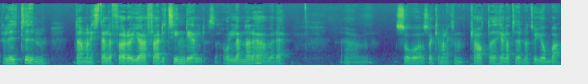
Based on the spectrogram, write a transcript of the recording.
eller i team. Där man istället för att göra färdigt sin del och lämna över det. Ehm, så, så kan man liksom prata i hela teamet och jobba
